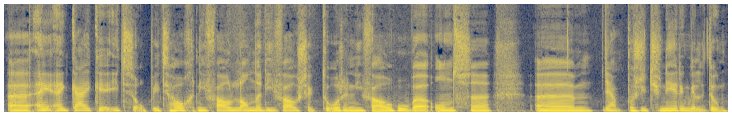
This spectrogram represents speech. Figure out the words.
en, en kijken iets op iets hoger niveau, landenniveau, sectorenniveau, hoe we onze ja, positionering willen doen.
